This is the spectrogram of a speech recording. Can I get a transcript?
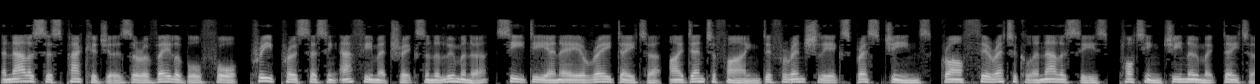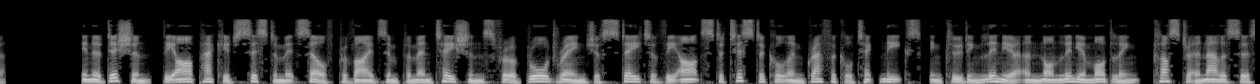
Analysis packages are available for, pre-processing Affymetrix and Illumina, cDNA array data, identifying differentially expressed genes, graph theoretical analyses, plotting genomic data. In addition, the R package system itself provides implementations for a broad range of state-of-the-art statistical and graphical techniques, including linear and nonlinear modeling, cluster analysis,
